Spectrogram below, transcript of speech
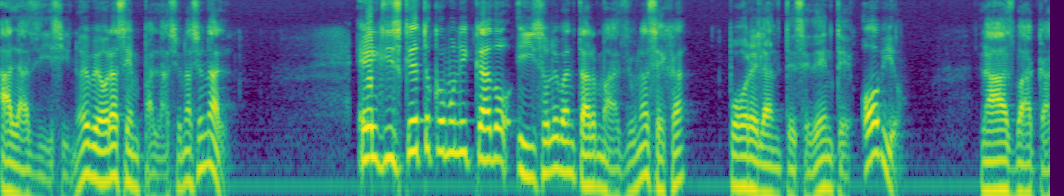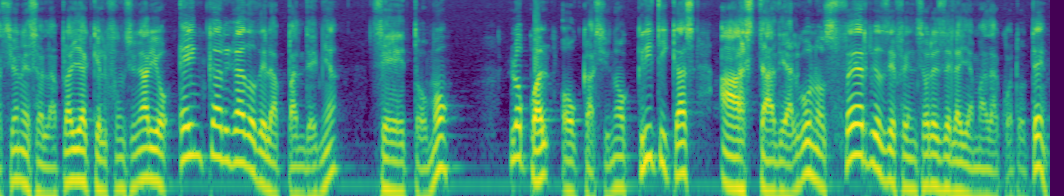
a las 19 horas en Palacio Nacional. El discreto comunicado hizo levantar más de una ceja por el antecedente obvio. Las vacaciones a la playa que el funcionario encargado de la pandemia se tomó, lo cual ocasionó críticas hasta de algunos férreos defensores de la llamada 4T.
